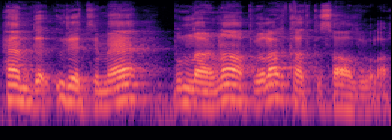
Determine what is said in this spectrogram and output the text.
hem de üretime bunlar ne yapıyorlar? Katkı sağlıyorlar.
